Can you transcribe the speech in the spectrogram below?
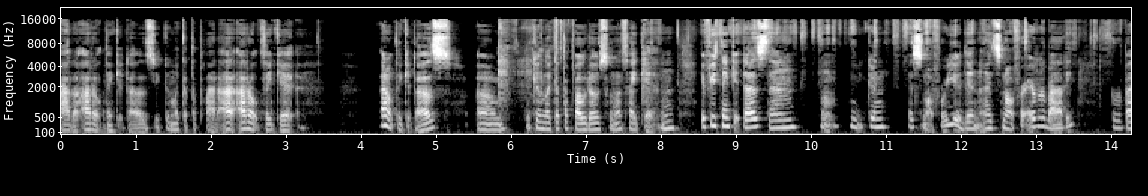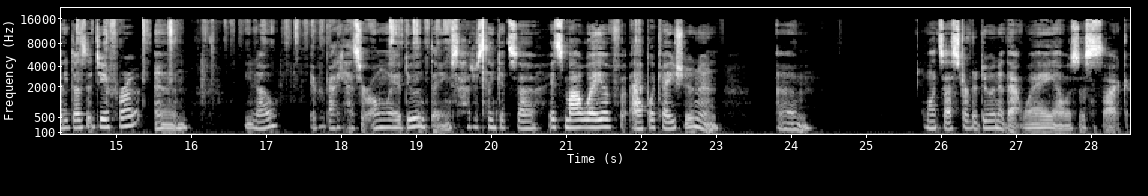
I don't, I don't think it does. You can look at the plaid. I, I don't think it, I don't think it does. Um, you can look at the photos when I take it. And if you think it does, then well, you can, it's not for you. Then it's not for everybody. Everybody does it different. And, you know, everybody has their own way of doing things. I just think it's, uh, it's my way of application. And, um, once I started doing it that way, I was just like,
